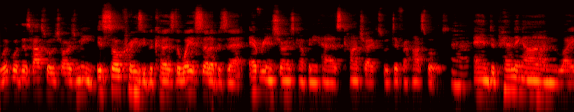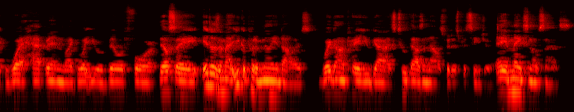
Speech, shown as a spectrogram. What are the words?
"Look what this hospital charged me." It's so crazy because the way it's set up is that every insurance company has contracts with different hospitals, Uh-huh. and depending on like what happened, like what you were billed for, they'll say it doesn't matter. You could put a million dollars. We're gonna pay you guys two thousand dollars for this procedure. It makes no sense.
